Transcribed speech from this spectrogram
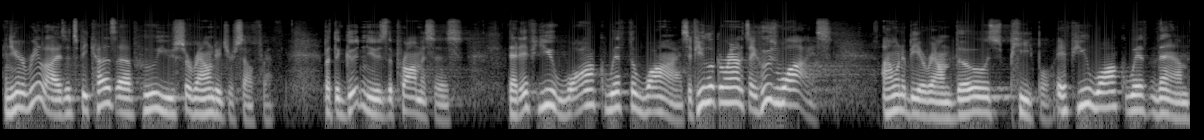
And you're going to realize it's because of who you surrounded yourself with. But the good news, the promise is that if you walk with the wise, if you look around and say, Who's wise? I want to be around those people. If you walk with them,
